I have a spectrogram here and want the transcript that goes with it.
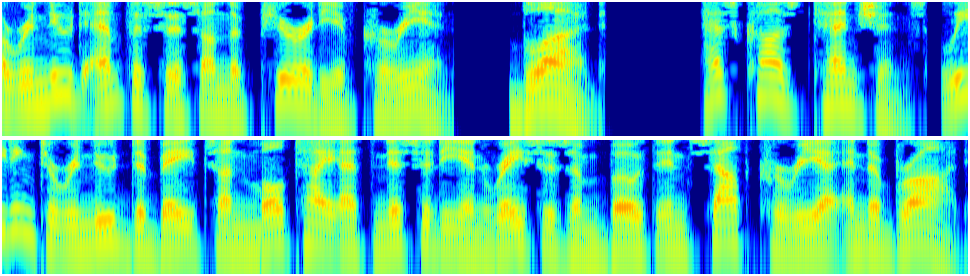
a renewed emphasis on the purity of Korean blood has caused tensions, leading to renewed debates on multi-ethnicity and racism both in South Korea and abroad.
